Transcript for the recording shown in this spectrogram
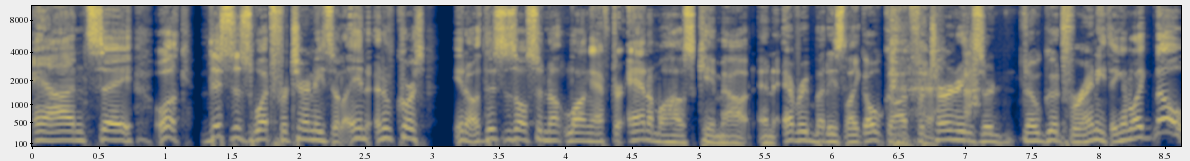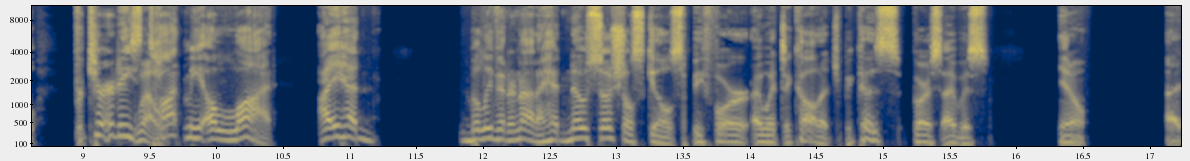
and say, look, this is what fraternities are. And, and, of course, you know, this is also not long after Animal House came out, and everybody's like, oh God, fraternities are no good for anything. I'm like, no, fraternities well, taught me a lot. I had, believe it or not, I had no social skills before I went to college because, of course, I was, you know, I,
